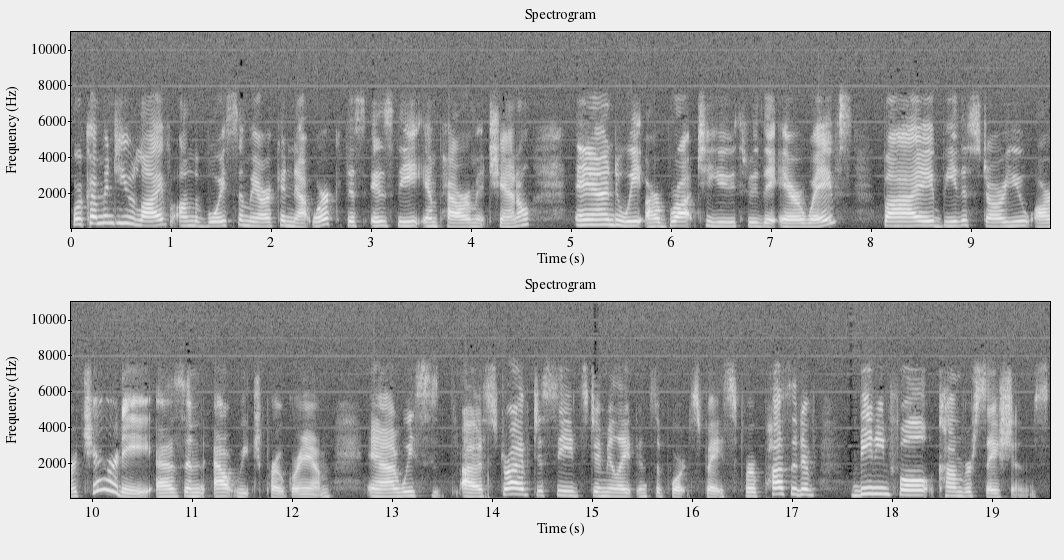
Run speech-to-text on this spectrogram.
We're coming to you live on the Voice America Network. This is the Empowerment Channel, and we are brought to you through the airwaves by Be the Star You Are charity as an outreach program. And we uh, strive to seed, stimulate, and support space for positive, meaningful conversations.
